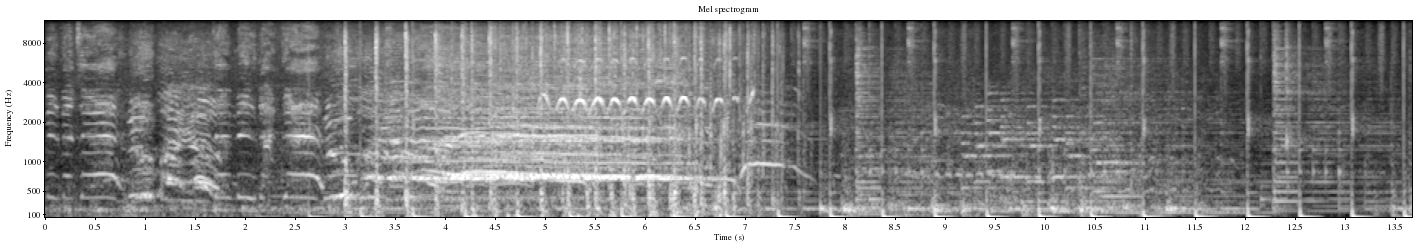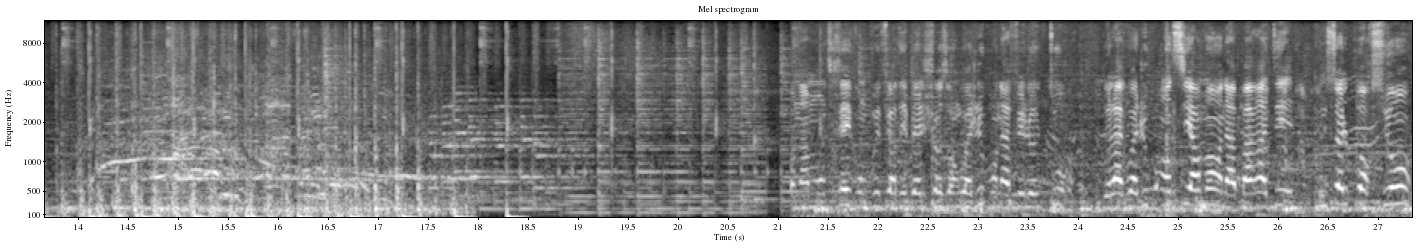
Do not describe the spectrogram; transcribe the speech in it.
2021 Nous voyons 2022 Nous voyons On a montré qu'on pouvait faire des belles choses en Guadeloupe. On a fait le tour de la Guadeloupe entièrement. On n'a pas raté une seule portion.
